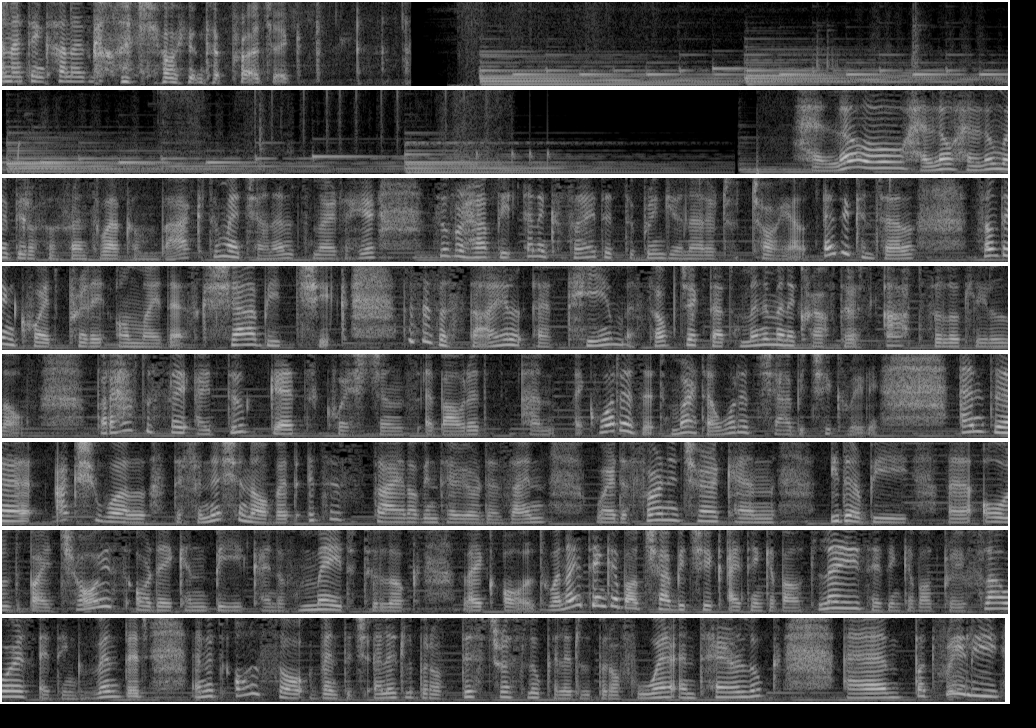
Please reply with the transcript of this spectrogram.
and I think Hannah is gonna show you the project. Hello, hello, my beautiful friends, welcome back to my channel, it's Marta here, super happy and excited to bring you another tutorial. As you can tell, something quite pretty on my desk, shabby chic. This is a style, a theme, a subject that many many crafters absolutely love. But I have to say I do get questions about it um, like what is it? Marta what is shabby chic really? And the actual definition of it it's a style of interior design where the furniture can either be uh, old by choice or they can be kind of made to look like old. When I think about shabby chic I think about lace I think about pretty flowers I think vintage. And it's also vintage a little bit of distress look a little bit of wear and tear look. Um, but really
